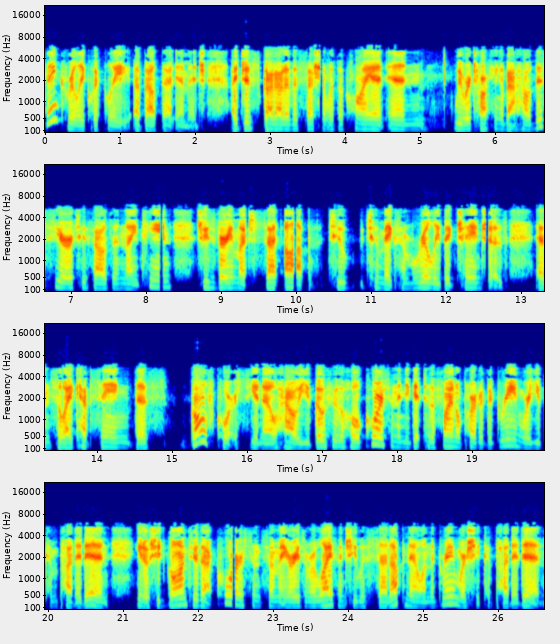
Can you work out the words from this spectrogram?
think really quickly about that image. I just got out of a session with a client and we were talking about how this year 2019 she's very much set up to to make some really big changes and so i kept seeing this golf course, you know, how you go through the whole course and then you get to the final part of the green where you can putt it in. You know, she'd gone through that course in some areas of her life and she was set up now on the green where she could putt it in.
